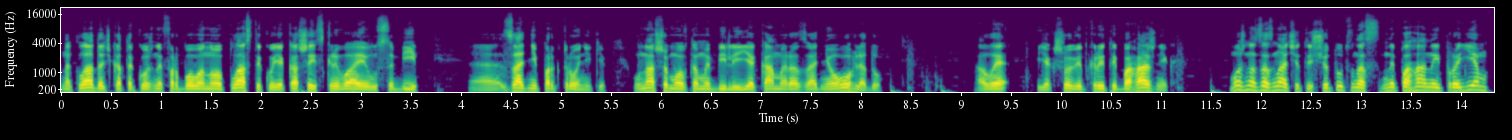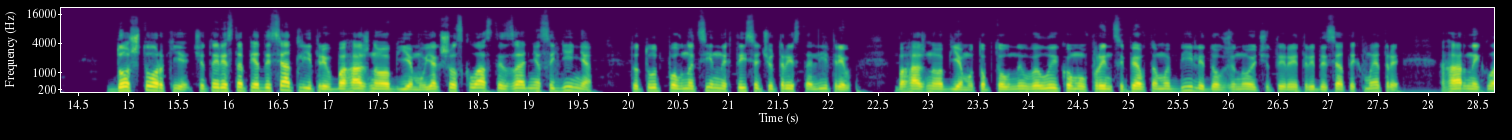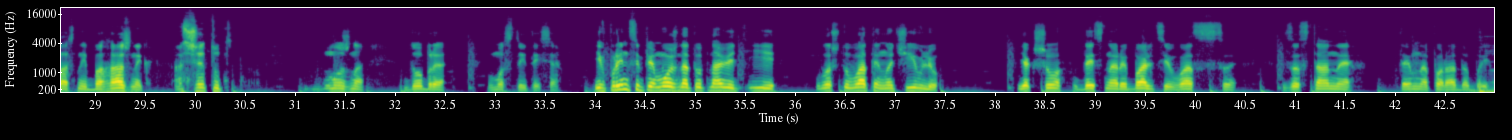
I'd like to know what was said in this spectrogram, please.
накладочка також нефарбованого пластику, яка ще й скриває у собі е, задні парктроніки. У нашому автомобілі є камера заднього огляду, але якщо відкрити багажник, можна зазначити, що тут в нас непоганий проєм. До шторки 450 літрів багажного об'єму. Якщо скласти заднє сидіння, то тут повноцінних 1300 літрів багажного об'єму. Тобто в невеликому, в принципі, автомобілі довжиною 4,3 метри. Гарний класний багажник. А ще тут можна добре вмоститися. І в принципі можна тут навіть і влаштувати ночівлю, якщо десь на рибальці вас застане темна пора доби.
